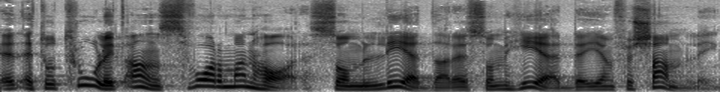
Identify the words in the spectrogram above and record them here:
ett otroligt ansvar man har som ledare, som herde i en församling.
